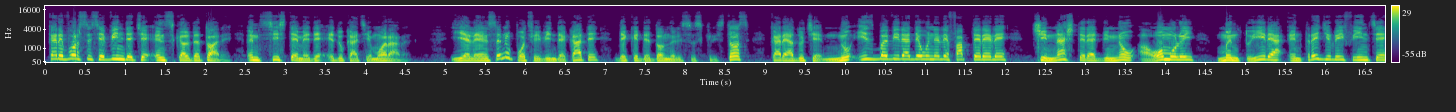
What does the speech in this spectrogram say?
care vor să se vindece în scăldătoare, în sisteme de educație morală. Ele însă nu pot fi vindecate decât de Domnul Isus Hristos, care aduce nu izbăvirea de unele fapte rele, ci nașterea din nou a omului, mântuirea întregii ființe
